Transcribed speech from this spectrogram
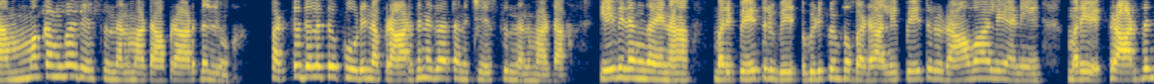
నమ్మకంగా చేస్తుంది అనమాట ఆ ప్రార్థనను. పట్టుదలతో కూడిన ప్రార్థనగా తను చేస్తుంది అనమాట ఏ విధంగా అయినా మరి పేతురు విడిపింపబడాలి పేతురు రావాలి అని మరి ప్రార్థన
